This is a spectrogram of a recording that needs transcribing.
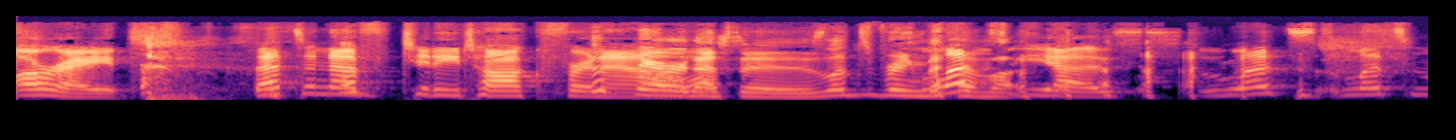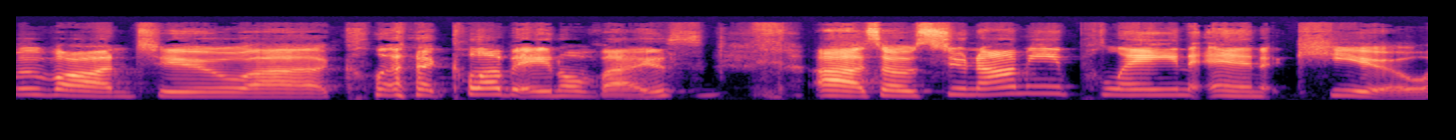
All right. That's enough titty talk for the now. Baronesses. Let's bring them let's up. yes let's let's move on to uh cl- club anal vice uh so Xunami plane and q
